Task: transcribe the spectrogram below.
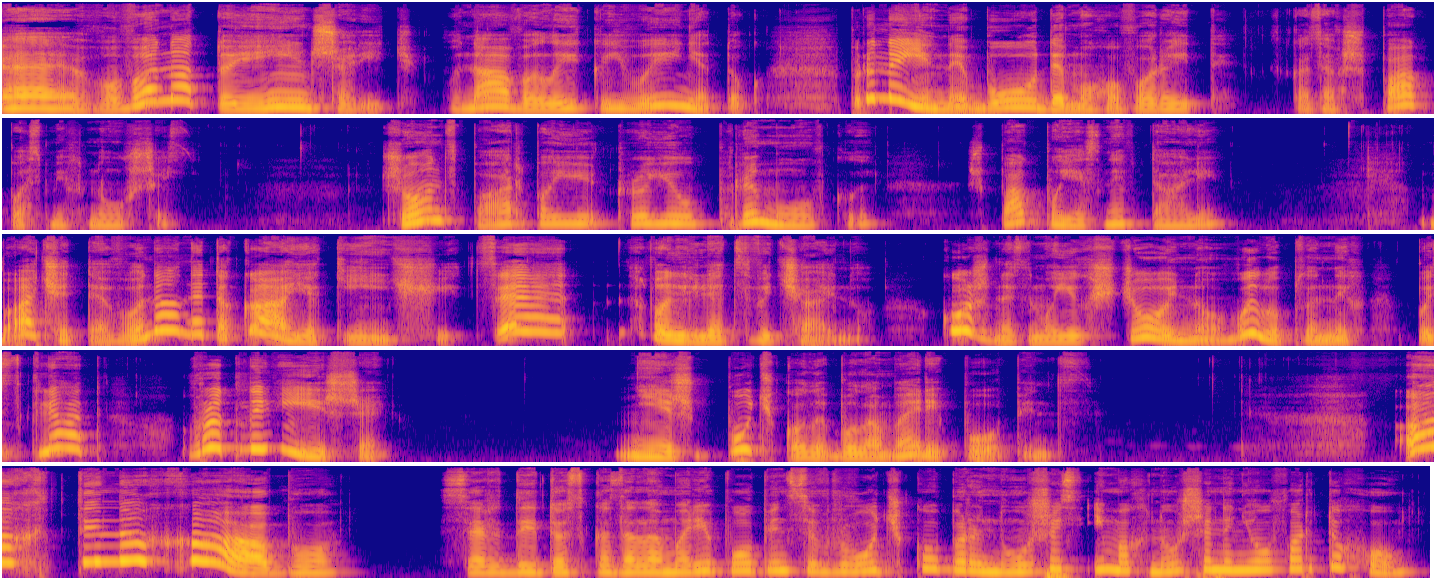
Е, вона то інша річ, вона великий виняток. Про неї не будемо говорити, сказав шпак, посміхнувшись. Джон з Барбарою примовкли. Шпак пояснив далі. Бачите, вона не така, як інші. Це на вигляд, звичайно. Кожне з моїх щойно вилуплених писклят вродливіше, ніж будь-коли була Мері Поппінс. Ах ти нахабо, сердито сказала Мері Поппінс вручко, обернувшись і махнувши на нього фартухом.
